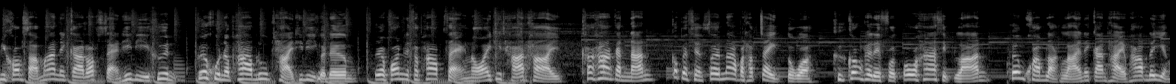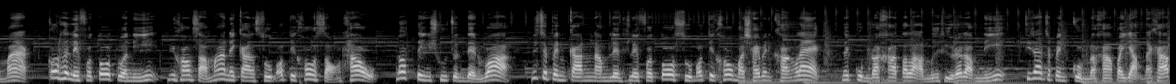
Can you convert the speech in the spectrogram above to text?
มีความสามารถในการรับแสงที่ดีขึ้น เพื่อคุณภาพรูปถ่ายที่ดีกว่าเดิม โดยเฉพาะในสภาพแสงน้อยที่ท้าทาย ข้างๆกันนั้น ก็เป็นเซ็นเซอร์น่าประทับใจอีกตัว คือกล้องเทเลโฟโต้ 50 ล้าน เพิ่มความหลากหลายในการถ่ายภาพได้อย่างมาก กล้องเทเลโฟโต้ตัวนี้มีความสามารถในการซูมออปติคอล2เท่า นอตติงชูจุดเด่นว่า นี่จะเป็นการนำเลนส์เทเลโฟโต้ซูมออปติคอลมาใช้เป็นครั้งแรก ในกลุ่มราคาตลาดมือถือระดับนี้ ที่น่าจะเป็นกลุ่มราคาประหยัดนะครับ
